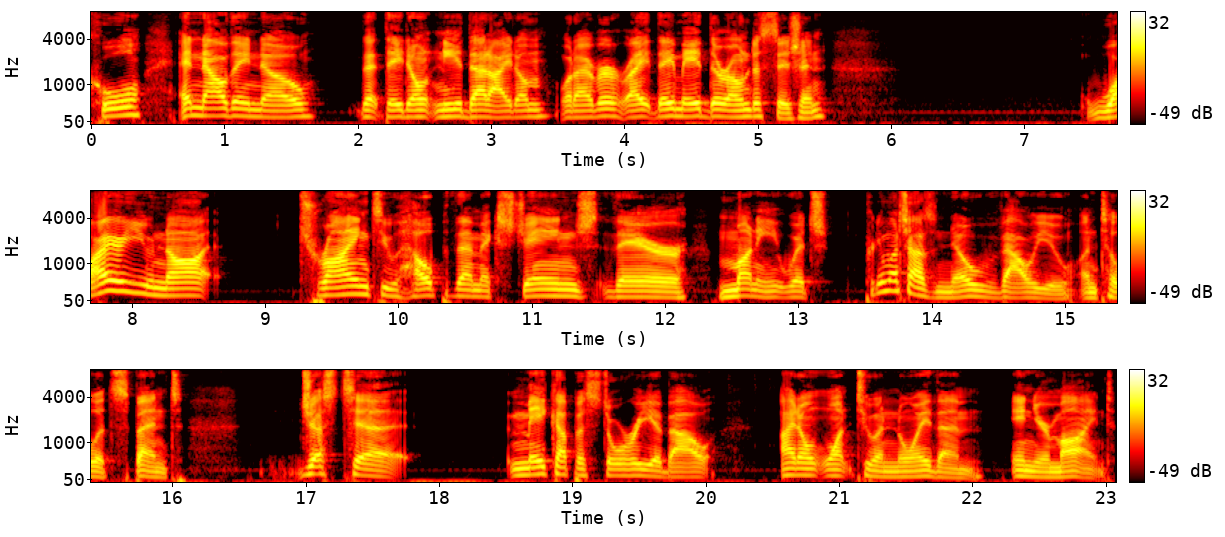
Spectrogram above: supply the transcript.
cool. And now they know that they don't need that item, whatever, right? They made their own decision. Why are you not trying to help them exchange their money, which pretty much has no value until it's spent, just to make up a story about, I don't want to annoy them in your mind?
